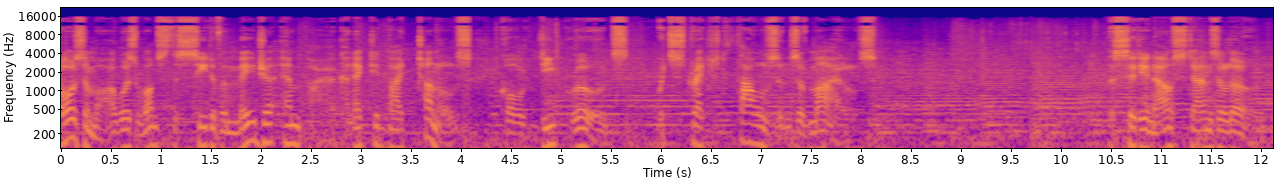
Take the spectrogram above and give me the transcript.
Orzammar was once the seat of a major empire connected by tunnels called Deep Roads, which stretched thousands of miles. The city now stands alone,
